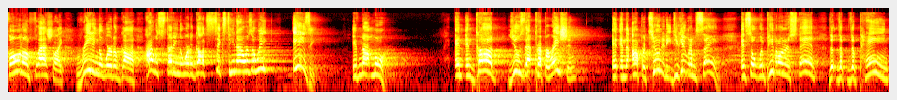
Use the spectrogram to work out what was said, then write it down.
phone on flashlight, reading the Word of God. I was studying the Word of God 16 hours a week. Easy, if not more. And, and God used that preparation and, and the opportunity. Do you get what I'm saying? And so when people don't understand the, the, the, pain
